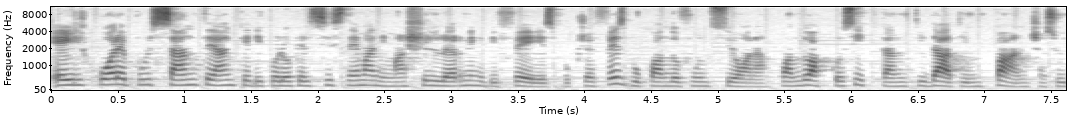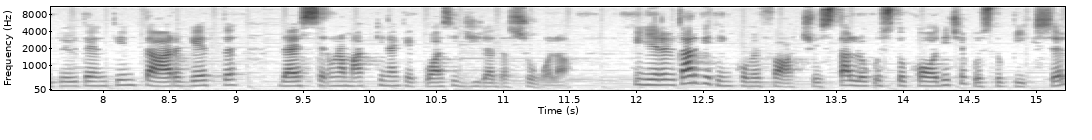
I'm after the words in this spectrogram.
è il cuore pulsante anche di quello che è il sistema di machine learning di Facebook, cioè Facebook quando funziona, quando ha così tanti dati in pancia sui tuoi utenti in target da essere una macchina che quasi gira da sola. Quindi il retargeting come faccio? Installo questo codice, questo pixel,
